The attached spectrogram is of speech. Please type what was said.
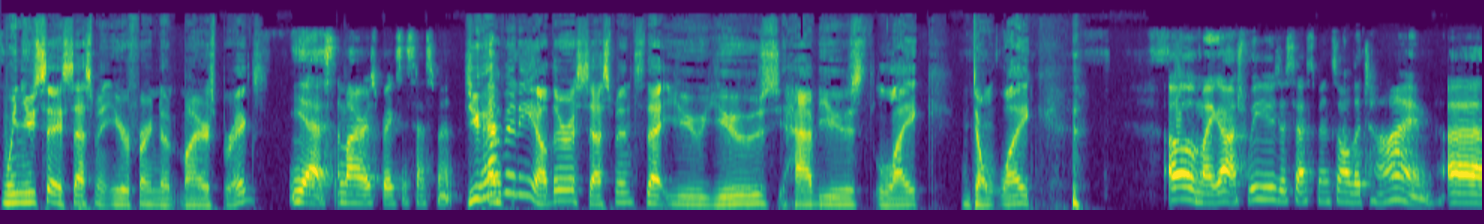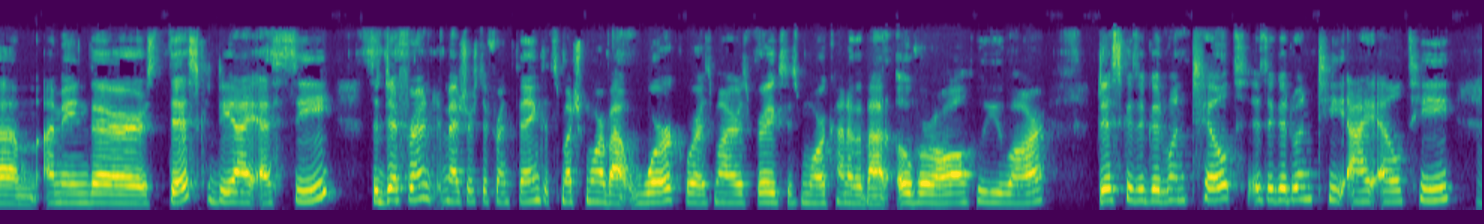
When you say assessment, you're referring to Myers Briggs? Yes, the Myers Briggs assessment. Do you have and, any other assessments that you use, have used, like, don't like? Oh my gosh, we use assessments all the time. Um, I mean, there's DISC, D-I-S-C. It's a different, it measures different things. It's much more about work, whereas Myers-Briggs is more kind of about overall who you are. DISC is a good one. TILT is a good one. T-I-L-T. Hmm.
